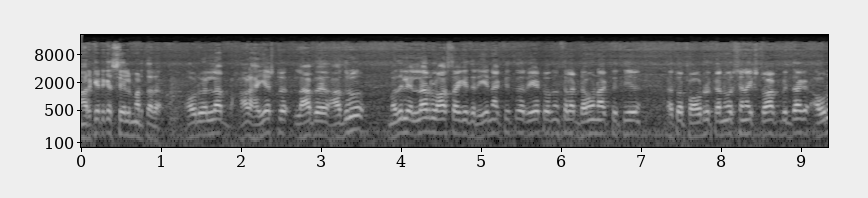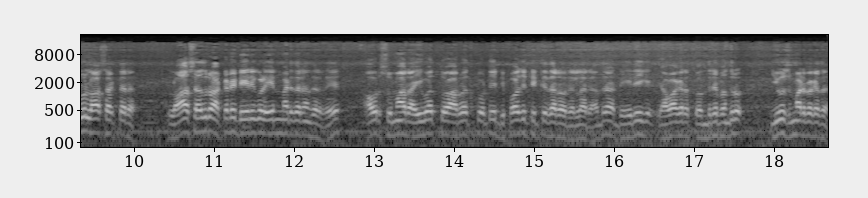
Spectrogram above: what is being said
ಮಾರ್ಕೆಟ್ಗೆ ಸೇಲ್ ಮಾಡ್ತಾರೆ. ಅವರು ಎಲ್ಲ ಭಾಳ ಹೈಯೆಸ್ಟ್ ಲಾಭ. ಆದರೂ ಮೊದಲು ಎಲ್ಲರೂ ಲಾಸ್ ಆಗಿದ್ದಾರೆ. ಏನಾಗ್ತೈತೆ ರೇಟ್ ಒಂದೊಂದು ಸಲ ಡೌನ್ ಆಗ್ತೈತಿ ಅಥವಾ ಪೌಡ್ರ್ ಕನ್ವರ್ಷನ್ ಆಗಿ ಸ್ಟಾಕ್ ಬಿದ್ದಾಗ ಅವರು ಲಾಸ್ ಆಗ್ತಾರೆ. ಲಾಸ್ ಆದರೂ ಆ ಕಡೆ ಡೈರಿಗಳು ಏನು ಮಾಡಿದ್ದಾರೆ ಅಂದ್ರೆ ರೀ ಅವ್ರು ಸುಮಾರು ಐವತ್ತು, ಅರವತ್ತು ಕೋಟಿ ಡಿಪಾಸಿಟ್ ಇಟ್ಟಿದ್ದಾರೆ ಅವರೆಲ್ಲರೂ ಅಂದ್ರೆ ಡೈರಿಗೆ ಯಾವಾಗಾರ ತೊಂದರೆ ಬಂದರೂ ಯೂಸ್ ಮಾಡ್ಬೇಕಾದ್ರೆ.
